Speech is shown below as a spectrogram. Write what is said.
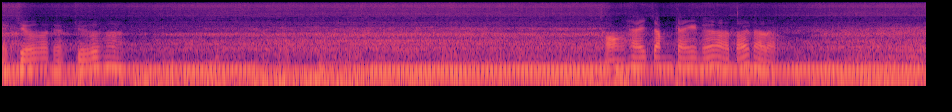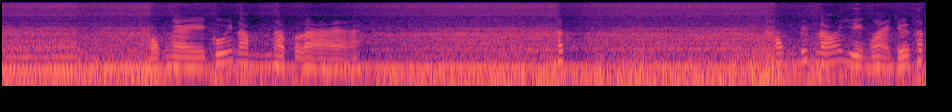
đẹp chưa đẹp chưa? Còn 200 cây nữa là tới Đà Lạt. Một ngày cuối năm thật là thích. Không biết nói gì ngoài chữ thích.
